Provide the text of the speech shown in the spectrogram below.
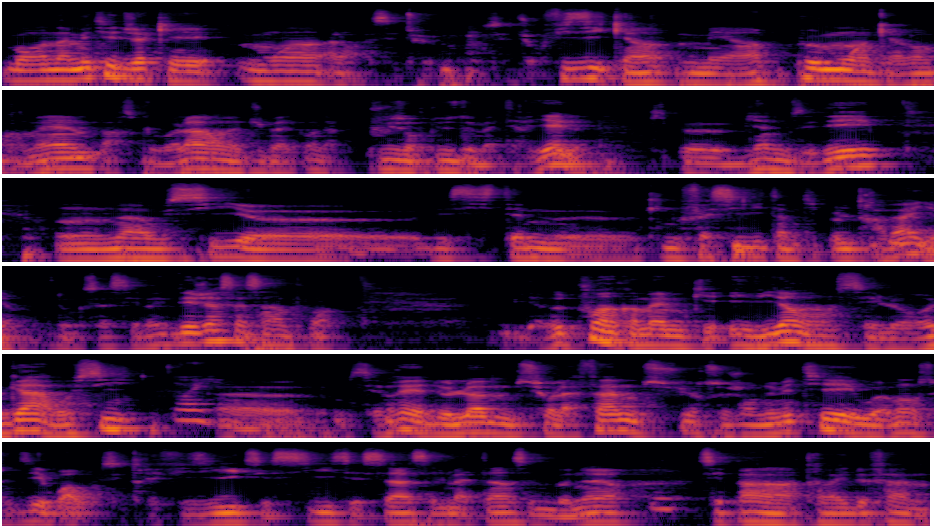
bon, on a un métier déjà qui est moins. Alors, c'est toujours, physique, hein, mais un peu moins qu'avant quand même, parce que voilà, on a, du, on a plus en plus de matériel qui peut bien nous aider. On a aussi euh, des systèmes euh, qui nous facilitent un petit peu le travail. Donc, ça, c'est vrai. Déjà, ça, c'est un point. Il y a un autre point quand même qui est évident, hein, c'est le regard aussi. Oui. Euh, c'est vrai, de l'homme sur la femme, sur ce genre de métier, où avant on se disait, waouh, c'est très physique, c'est ci, c'est ça, c'est le matin, c'est de bonne heure, Mm. c'est pas un travail de femme.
